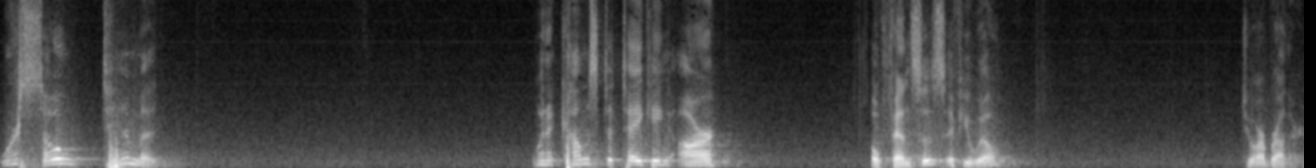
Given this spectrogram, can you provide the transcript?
we're so timid when it comes to taking our offenses, if you will, to our brother.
